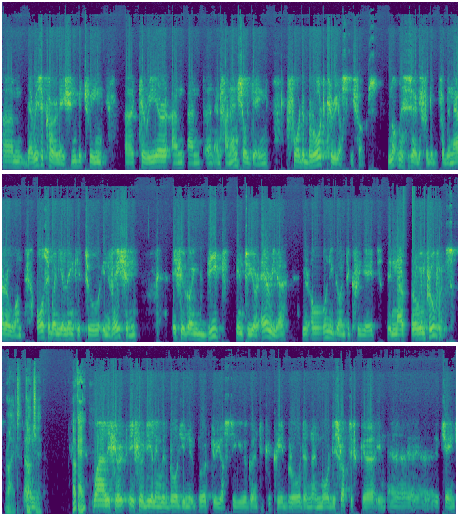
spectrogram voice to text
Um, there is a correlation between uh, career and, and, and, and financial gain for the broad curiosity folks, not necessarily for the for the narrow one. Also, when you link it to innovation, if you're going deep into your area, you're only going to create narrow improvements. Right. Gotcha. Um, okay. While if you're if you're dealing with broad broad curiosity, you're going to create broad and, and more disruptive uh, in, uh, change.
